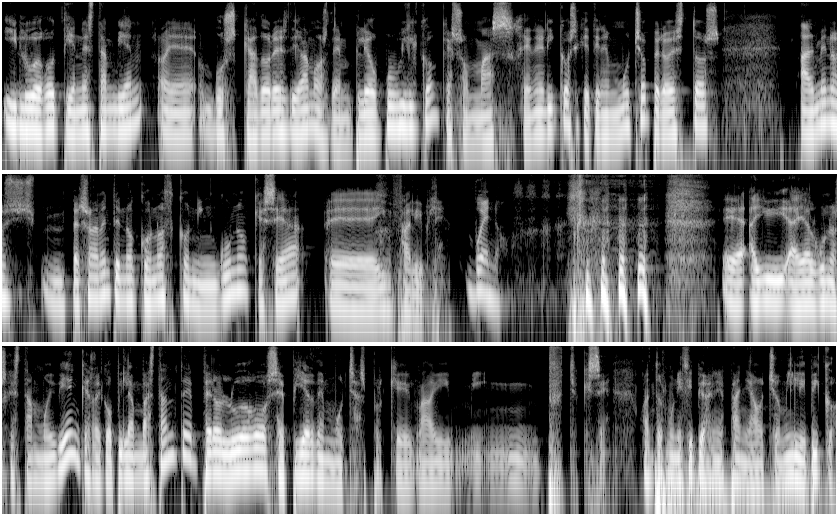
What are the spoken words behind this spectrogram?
Y luego tienes también eh, buscadores, digamos, de empleo público, que son más genéricos y que tienen mucho, pero estos, al menos personalmente, no conozco ninguno que sea eh, infalible. Bueno. Eh, hay, algunos que están muy bien, que recopilan bastante, pero luego se pierden muchas, porque hay, yo qué sé, ¿cuántos municipios en España? Ocho mil y pico.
